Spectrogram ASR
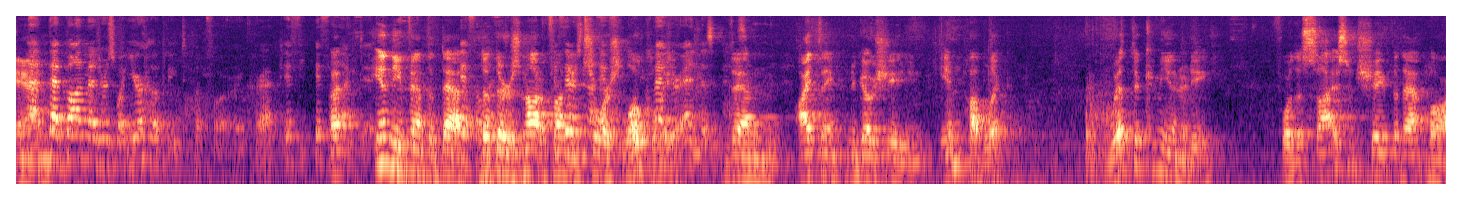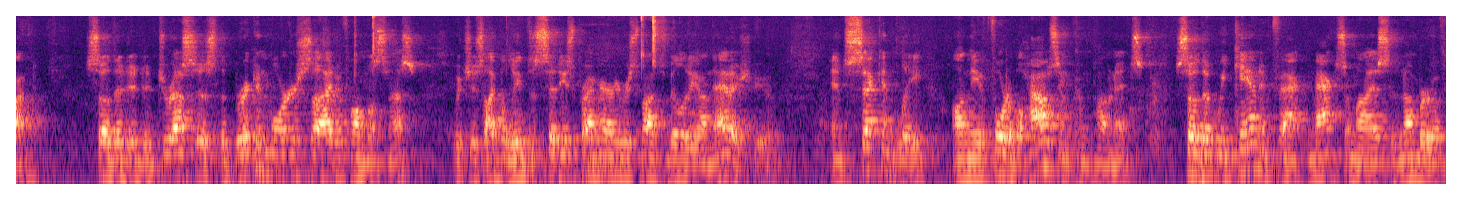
And that, that bond measure is what you're hoping to put forward, correct? If, if uh, elected? in the event that that, that there's not a funding there's not- source locally, Measure N pass. then I think negotiating in public with the community for the size and shape of that bond so that it addresses the brick and mortar side of homelessness, which is, I believe, the city's primary responsibility on that issue. And secondly, on the affordable housing components, so that we can in fact maximize the number of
